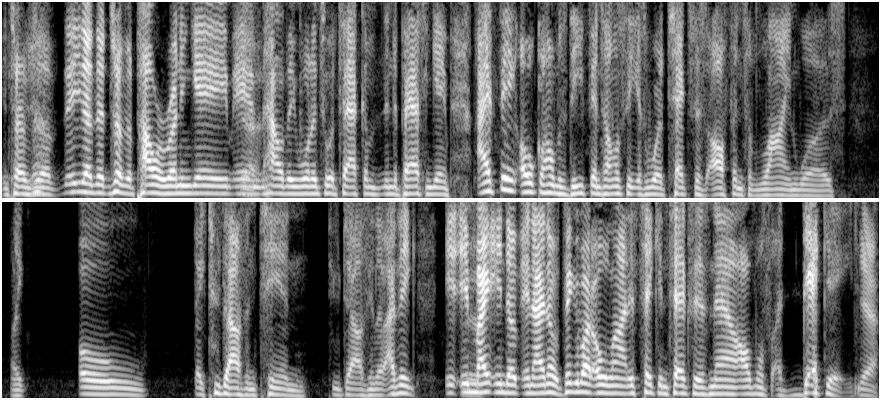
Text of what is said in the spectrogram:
in terms of you know, in terms of the power running game and Yeah. how they wanted to attack them in the passing game. I think Oklahoma's defense, honestly, is where Texas' offensive line was, like oh, like 2010, 2011. I think it, it might end up, and I know think about O line. It's taken Texas now almost a decade. Yeah.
